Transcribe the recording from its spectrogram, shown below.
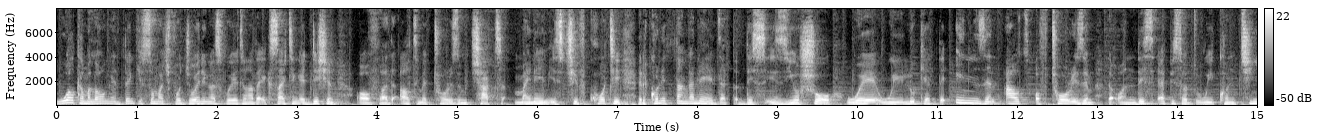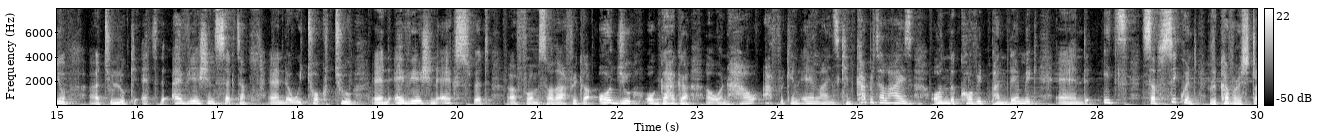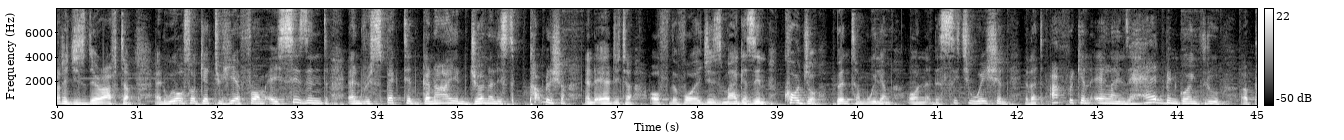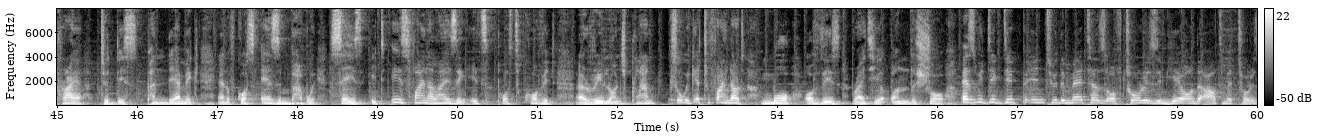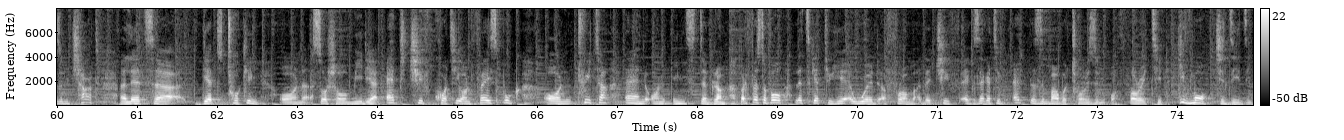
Welcome along and thank you so much for joining us for yet another exciting edition of uh, the Ultimate Tourism Chat. My name is Chief Koti Rikoni Thanganedza. This is your show where we look at the ins and outs of tourism. On this episode, we continue uh, to look at the aviation sector and uh, we talk to an aviation expert uh, from South Africa, Oju Ogaga, uh, on how African airlines can capitalize on the COVID pandemic and its subsequent recovery strategies thereafter. And we also get to hear from a seasoned and respected Ghanaian journalist, publisher, and editor of the Voyages magazine, Kojo Bentum William, on the situation that African airlines had been going through uh, prior to this pandemic. And of course, Air Zimbabwe says it is finalizing its post COVID uh, relaunch plan. So we get to find out more of these right here on the show. As we dig deep into the matters of tourism here on the Ultimate Tourism Chat, uh, let's uh, get talking on social media at Chief Koti on Facebook, on Twitter, and on Instagram. But first of all, let's get to hear a word from the Chief Executive at the Zimbabwe Tourism Authority. Give more, Chidzizi.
